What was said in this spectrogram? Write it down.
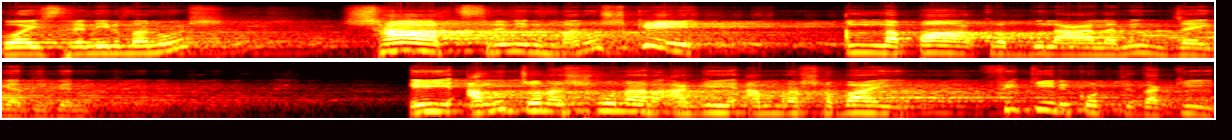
কয় শ্রেণির মানুষ? সাত শ্রেণির মানুষকে আল্লাহ পাক রব্বুল আলামিন জায়গা দিবেন। এই আলোচনা শোনার আগে আমরা সবাই ফিকির করতে থাকি।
